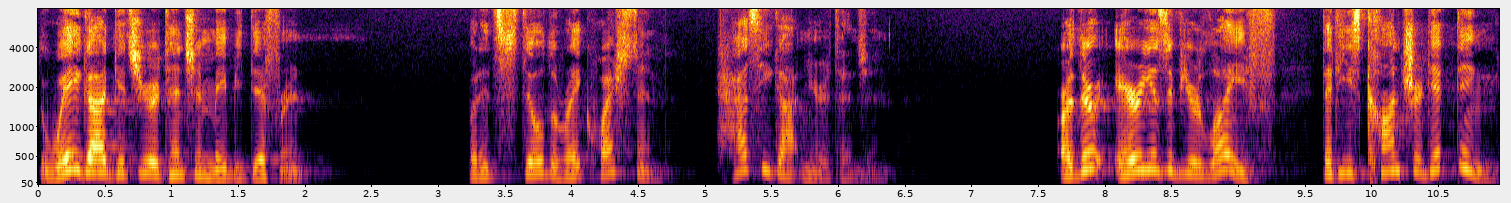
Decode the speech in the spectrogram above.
The way God gets your attention may be different, but it's still the right question. Has He gotten your attention? Are there areas of your life that He's contradicting?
